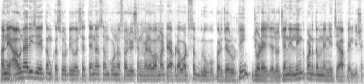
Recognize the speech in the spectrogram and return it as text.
અને આવનારી જે એકમ કસોટીઓ છે તેના સંપૂર્ણ સોલ્યુશન મેળવવા માટે આપણા વોટ્સઅપ ગ્રુપ ઉપર જરૂરથી જોડાઈ જજો. જેની લિંક પણ તમને નીચે આપેલી છે.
